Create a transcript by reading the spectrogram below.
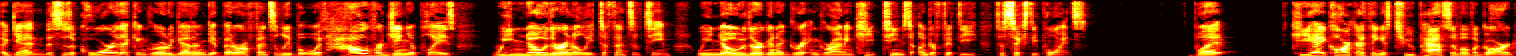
again, this is a core that can grow together and get better offensively, but with how Virginia plays, we know they're an elite defensive team. We know they're going to grit and grind and keep teams to under 50 to 60 points. But Kihei Clark, I think, is too passive of a guard.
